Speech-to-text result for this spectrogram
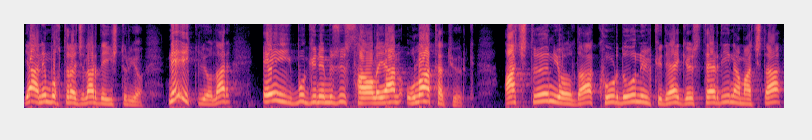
Yani muhtıracılar değiştiriyor. Ne ekliyorlar? Ey bugünümüzü sağlayan Ulu Atatürk, açtığın yolda, kurduğun ülküde, gösterdiğin amaçta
